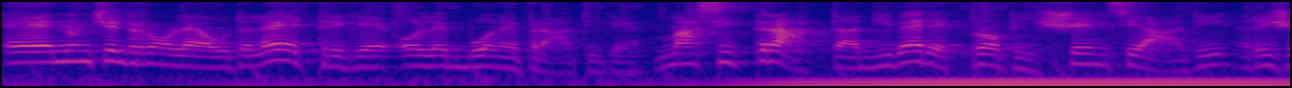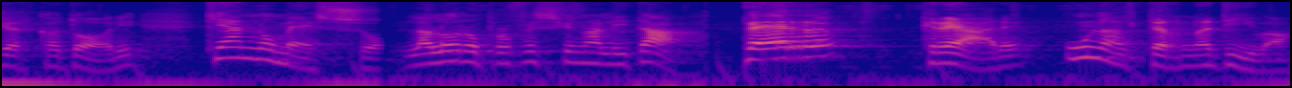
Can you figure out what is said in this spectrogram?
E non c'entrano le auto elettriche o le buone pratiche, ma si tratta di veri e propri scienziati, ricercatori, che hanno messo la loro professionalità per creare un'alternativa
